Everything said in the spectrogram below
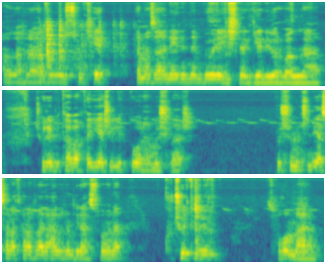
Allah razı olsun ki Ramazan elinden böyle işler geliyor vallahi. Şöyle bir tabakta yeşillik doğramışlar. Bu şunun için diye salatalıkları alırım biraz sonra. Küçültürüm. Soğumlarım.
